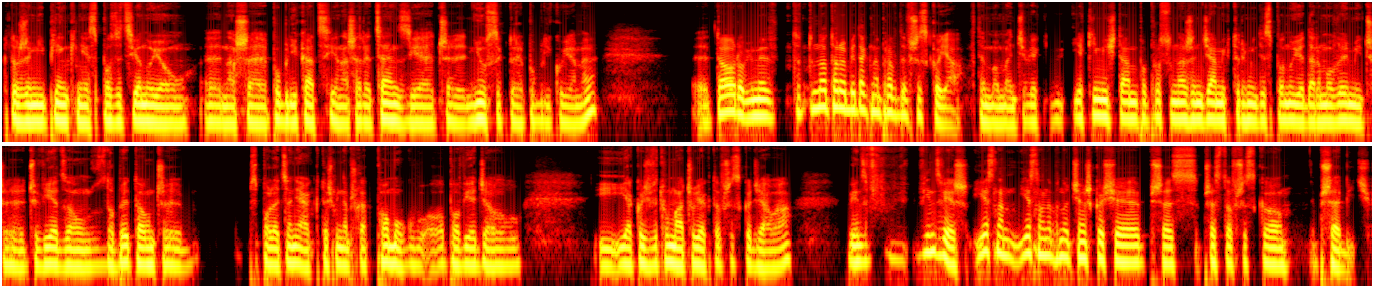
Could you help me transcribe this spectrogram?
którzy mi pięknie spozycjonują e, nasze publikacje, nasze recenzje czy newsy, które publikujemy. E, to robimy, to, no to robię tak naprawdę wszystko ja w tym momencie, jak, jakimiś tam po prostu narzędziami, którymi dysponuję darmowymi, czy, czy wiedzą zdobytą, czy z polecenia, jak ktoś mi na przykład pomógł, opowiedział i jakoś wytłumaczył, jak to wszystko działa. Więc, więc wiesz, jest nam, jest nam na pewno ciężko się przez, przez to wszystko przebić.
